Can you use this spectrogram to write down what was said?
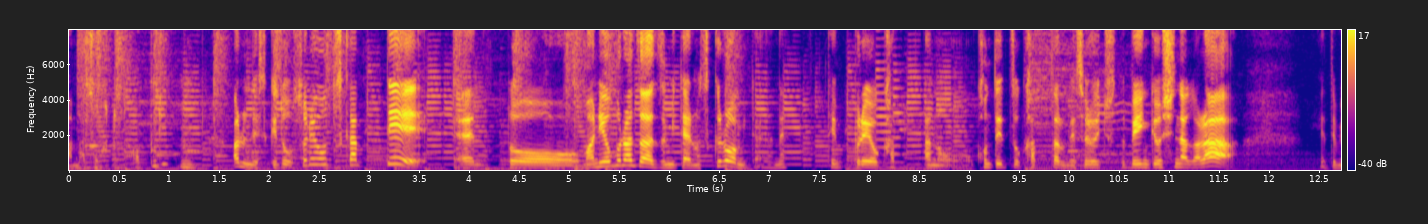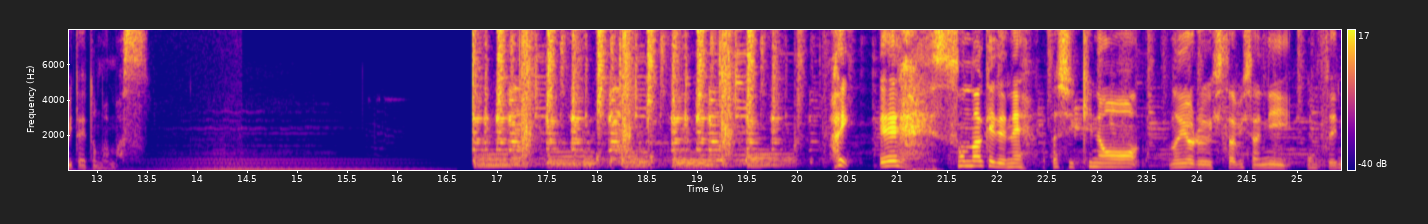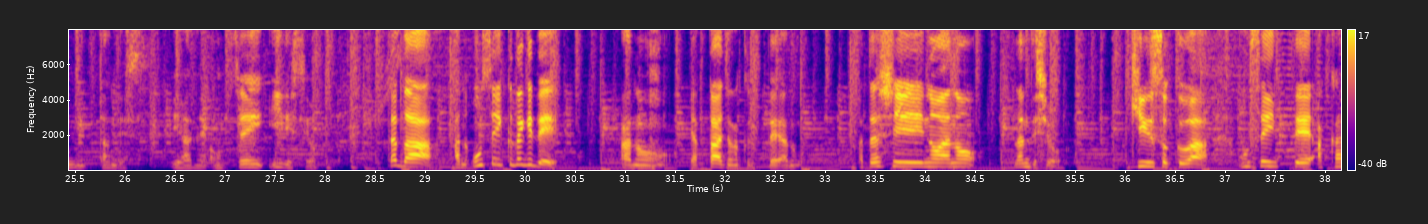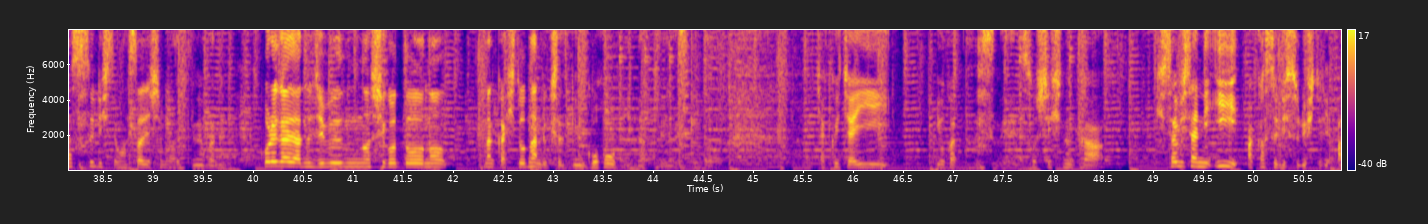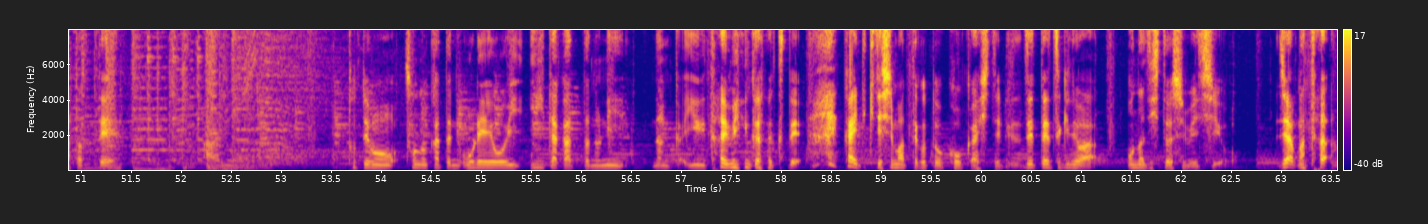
あまあソフトアプリ？うん。あるんですけどそれを使ってえっ、ー、とマリオブラザーズみたいのを作ろうみたいなね。テンプレをかあのコンテンツを買ったのでそれをちょっと勉強しながらやってみたいと思います。はい、えー、そんなわけでね私昨日の夜久々に温泉に行ったんです。いやね温泉いいですよただあの温泉行くだけであのやったじゃなくってあの私のあの何でしょう休息は温泉行って赤すりしてマッサージしてもらうっていうのがねこれがあの自分の仕事のなんか一段落した時にご褒美になってるんですけどめちゃくちゃいい良かったですね。そしてなんか久々にいい赤すりする人に当たってとてもその方にお礼を言いたかったのになんか言うタイミングがなくて 帰ってきてしまったことを後悔してる絶対次には同じ人を指名しようじゃあまた。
